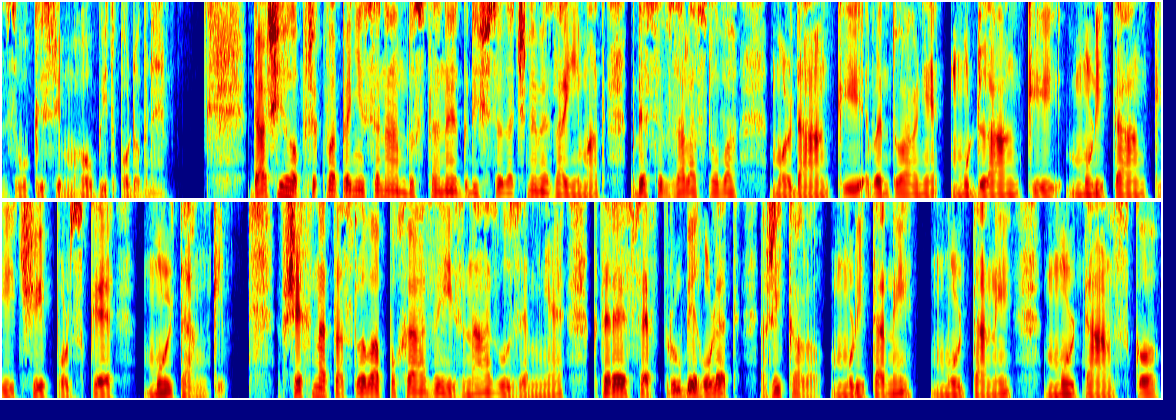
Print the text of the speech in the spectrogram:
zvuky si mohou být podobné. Dalšího překvapení se nám dostane, když se začneme zajímat, kde se vzala slova moldánky, eventuálně mudlánky, mulitánky či polské multánky. Všechna ta slova pocházejí z názvu země, které se v průběhu let říkalo Mulitany, Multany, Multánsko,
